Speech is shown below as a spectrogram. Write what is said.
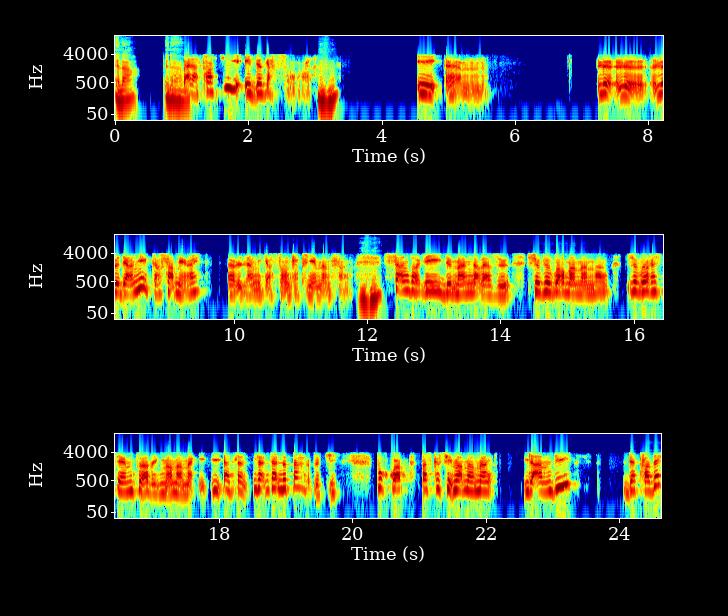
elle a. Elle a. Elle a... trois filles et deux garçons. Mhm. Et euh, le, le, le, dernier, hein. euh, le dernier garçon, quatrième enfant. Mhm. Sans arrêt, il demande à la Je veux voir ma maman. Je veux rester un peu avec ma maman. Il, il, entend, pas, le petit. Pourquoi? Parce que c'est ma maman. Il a envie d'être avec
